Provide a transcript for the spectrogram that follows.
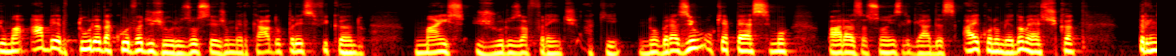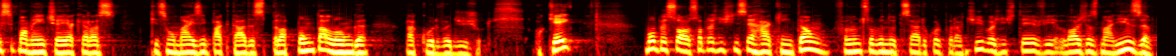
e uma abertura da curva de juros, ou seja, o mercado precificando mais juros à frente aqui no Brasil, o que é péssimo para as ações ligadas à economia doméstica, principalmente aí aquelas que são mais impactadas pela ponta longa da curva de juros, ok? Bom, pessoal, só para a gente encerrar aqui então, falando sobre o noticiário corporativo, a gente teve Lojas Marisa,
